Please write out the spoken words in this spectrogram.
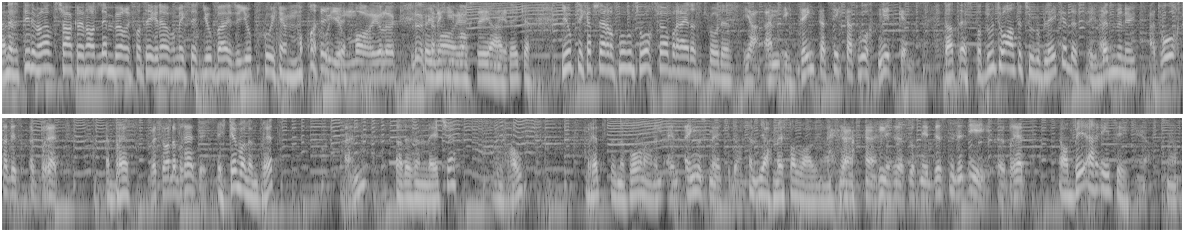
En is het tien voor schakelen uit Limburg van tegenover mij zit Joep Buizen. Joep, goedemorgen. Goedemorgen, leuk. Leuk dat ik hier nog zit. Ja, zeker. Joep, ik heb ze een woord voorbereid als het goed is. Ja, en ik denk dat zich dat woord niet kent. Dat is tot nu toe altijd zo gebleken, dus ik ben benieuwd. Het woord dat is een bret. Een bret. Weet je wat een bret is? Ik ken wel een bret. En? Dat is een meisje, een vrouw. Bret een voornaam. Een, een Engels meisje dan? ja, meestal wel. Ja. nee, dat wordt niet. Dit is met een E. Uh, Bret. Ja, B-R-E-T. Ja. ja.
